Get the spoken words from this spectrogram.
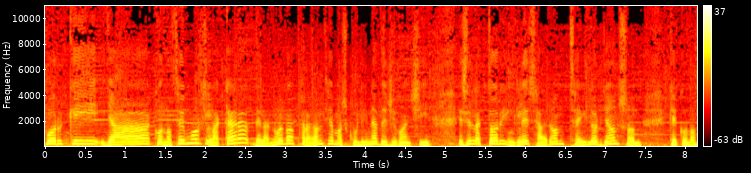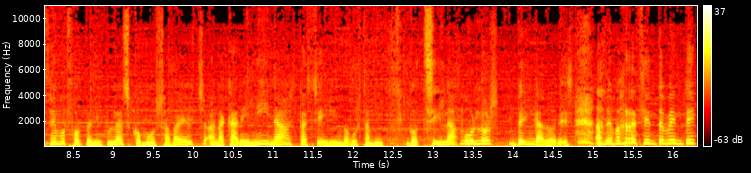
porque ya conocemos la cara de la nueva fragancia masculina de Givenchy. Es el actor inglés Aaron Taylor Johnson, que conocemos por películas como Savage, Ana Karenina, esta sí me gusta a mí, Godzilla o Los Vengadores. Además, recientemente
